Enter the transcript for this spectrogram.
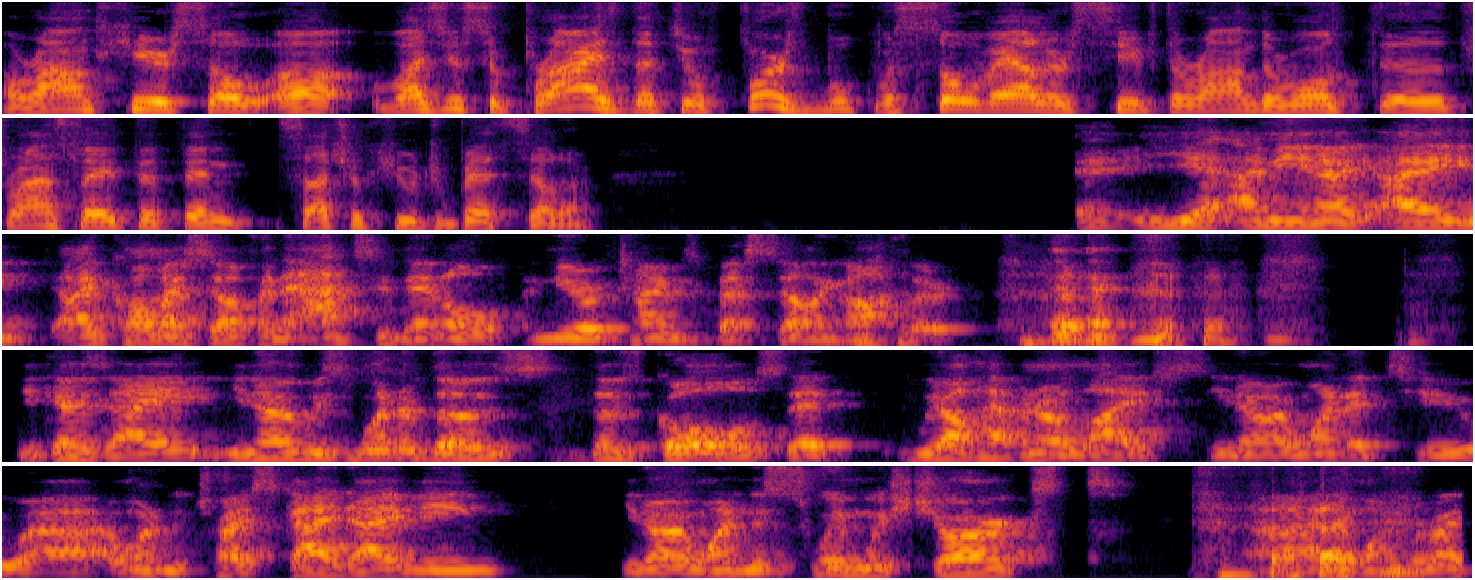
around here. So, uh, was you surprised that your first book was so well received around the world, uh, translated, and such a huge bestseller? Uh, yeah, I mean, I, I I call myself an accidental New York Times best-selling author. because I, you know, it was one of those those goals that we all have in our lives. You know, I wanted to uh, I wanted to try skydiving. You know, I wanted to swim with sharks. Uh, and I wanted to write.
